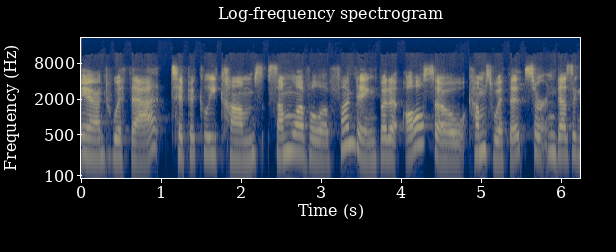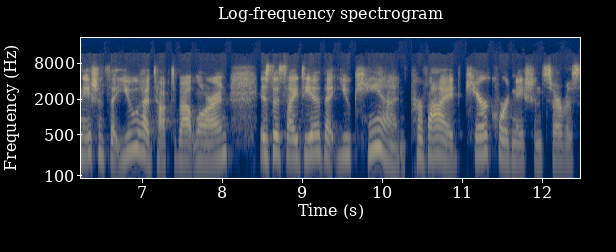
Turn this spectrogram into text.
And with that, typically comes some level of funding, but it also comes with it certain designations that you had talked about, Lauren, is this idea that you can provide care coordination service,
